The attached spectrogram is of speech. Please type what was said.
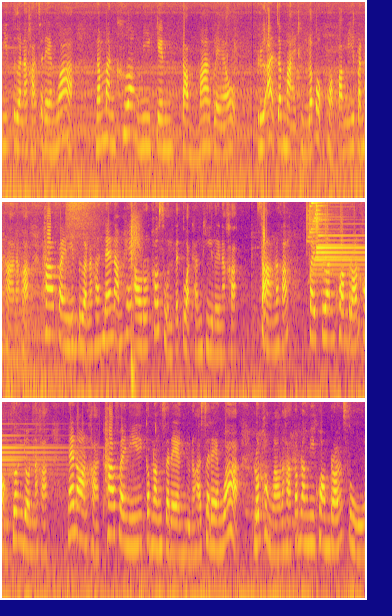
นี้เตือนนะคะ แสดงว่าน้ำมันเครื่องมีเกณฑ์ต่ำมากแล้ว หรืออาจจะหมายถึงระบบหัวปั๊มมีปัญหานะคะ ถ้าไฟนี้เตือนนะคะ แนะนำให้เอารถเข้าศูนย์ไปตรวจทันทีเลยนะคะ 3. นะคะ ไฟเตือนความร้อนของเครื่องยนต์นะคะ แน่นอนค่ะ ถ้าไฟนี้กำลังแสดงอยู่นะคะ แสดงว่ารถของเรานะคะกำลังมีความร้อนสูง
